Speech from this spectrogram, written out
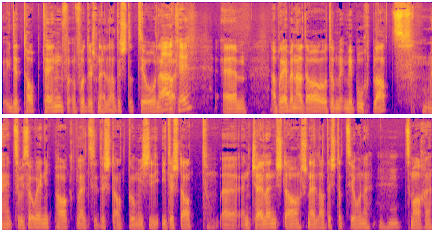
in der Top 10 von von den Schnellladestationen. Ah, okay. Ähm, aber eben auch da, oder? Man, man braucht Platz. Man hat sowieso wenig Parkplätze in der Stadt. Darum ist in der Stadt äh, ein Challenge da, Schnellladestationen Mhm. zu machen.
